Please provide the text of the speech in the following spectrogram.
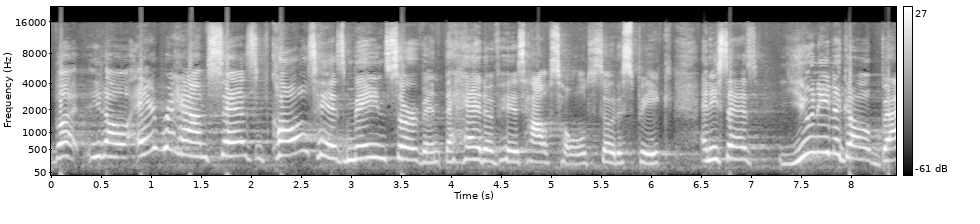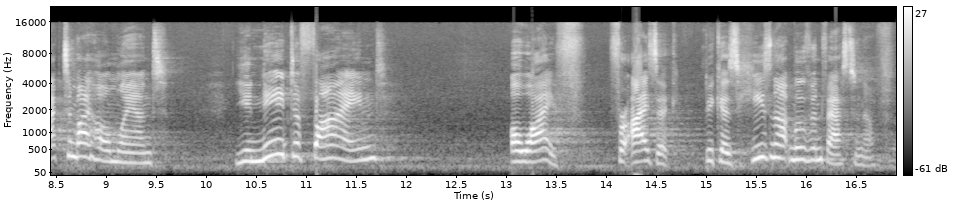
but, you know, Abraham says, calls his main servant the head of his household, so to speak, and he says, You need to go back to my homeland. You need to find a wife for Isaac because he's not moving fast enough.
